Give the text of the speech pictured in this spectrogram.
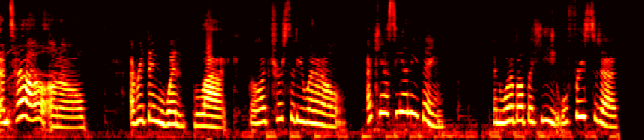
Hey! Until, oh no, everything went black. The electricity went out. I can't see anything. And what about the heat? We'll freeze to death.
